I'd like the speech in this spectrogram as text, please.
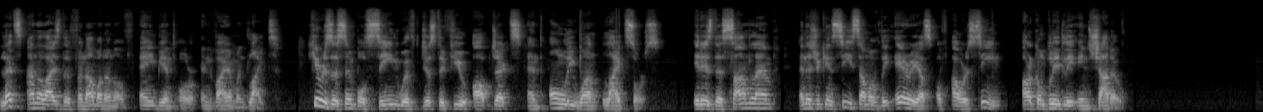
Let's analyze the phenomenon of ambient or environment light. Here is a simple scene with just a few objects and only one light source. It is the sun lamp and as you can see some of the areas of our scene are completely in shadow.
